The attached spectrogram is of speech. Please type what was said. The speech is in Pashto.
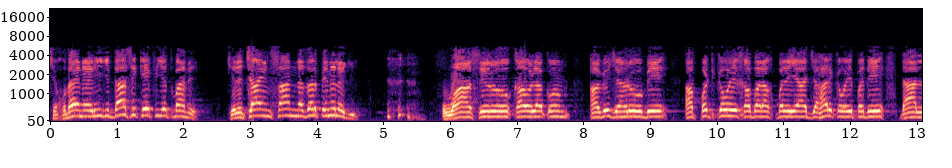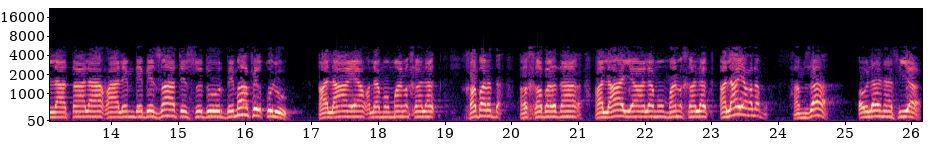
چې خدای نه یریږي داسې کیفیت باندې چې د چا انسان نظر پې نه لګي واسرو قولکم او جهرو به اپټ کوي خبر خپل یا جهر کوي پدې دا الله تعالی عالم دې به ذات صدور بما فی القلوب الا يعلم من خلق خبر دا خبردار الا يعلم من خلق الا يعلم حمزه اولا نافیه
